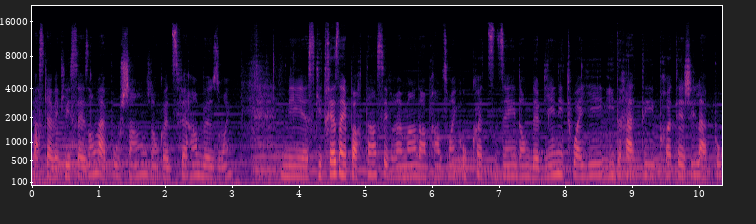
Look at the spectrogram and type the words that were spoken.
parce qu'avec les saisons, la peau change, donc a différents besoins. Mais euh, ce qui est très important, c'est vraiment d'en prendre soin au quotidien, donc de bien nettoyer, hydrater, protéger la peau.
